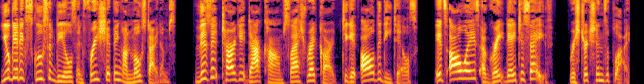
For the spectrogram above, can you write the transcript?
you'll get exclusive deals and free shipping on most items. Visit target.com slash redcard to get all the details. It's always a great day to save. Restrictions apply.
